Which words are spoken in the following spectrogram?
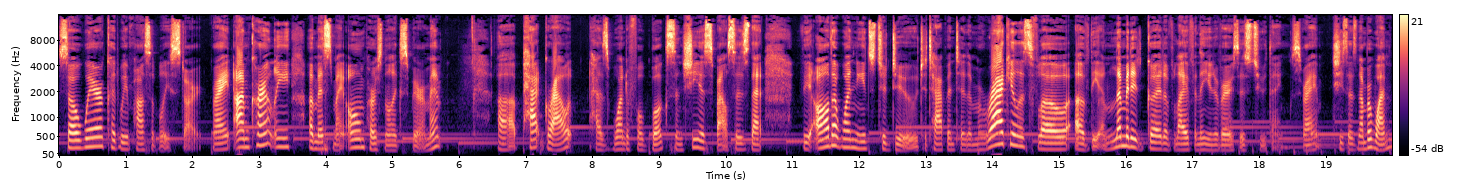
So, where could we possibly start, right? I'm currently amidst my own personal experiment. Uh, Pam Grout has wonderful books, and she espouses that the all that one needs to do to tap into the miraculous flow of the unlimited good of life in the universe is two things, right? She says number one,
